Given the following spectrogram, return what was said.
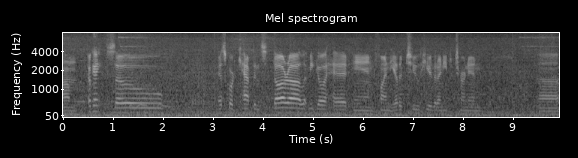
Um, okay, so escort Captain Sadara. Let me go ahead and find the other two here that I need to turn in. Uh,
